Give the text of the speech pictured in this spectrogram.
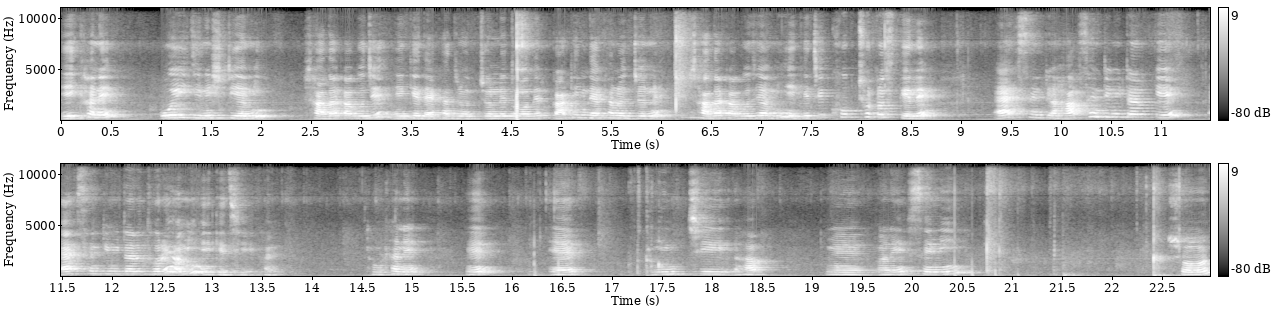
এইখানে ওই জিনিসটি আমি সাদা কাগজে এঁকে দেখার জন্য তোমাদের কাটিং দেখানোর জন্য সাদা কাগজে আমি এঁকেছি খুব ছোট স্কেলে এক সেন্টি হাফ সেন্টিমিটারকে এক সেন্টিমিটার ধরে আমি এঁকেছি এখানে। এখানে এক ইঞ্চি হাফ মানে সেমি সমান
